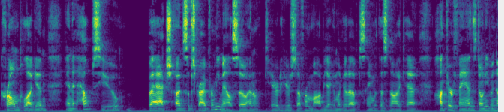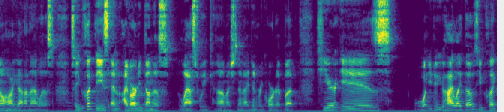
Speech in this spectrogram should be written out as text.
Chrome plugin, and it helps you batch unsubscribe from emails. So I don't care to hear stuff from Mobby. I can look it up. Same with this Nauticat. Hunter fans don't even know how I got on that list. So you click these, and I've already done this last week, um, I and I didn't record it. But here is what you do. You highlight those. You click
